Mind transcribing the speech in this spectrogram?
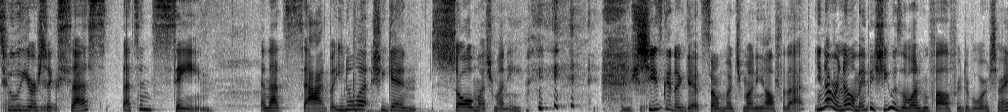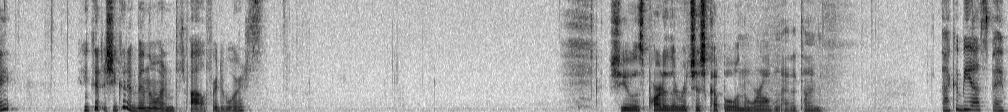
to your years. success? That's insane. And that's sad. But you know what? She getting so much money. I'm sure. She's gonna get so much money off of that. You never know. Maybe she was the one who filed for divorce, right? He could. She could have been the one to file for divorce. She was part of the richest couple in the world at a time. That could be us, babe.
